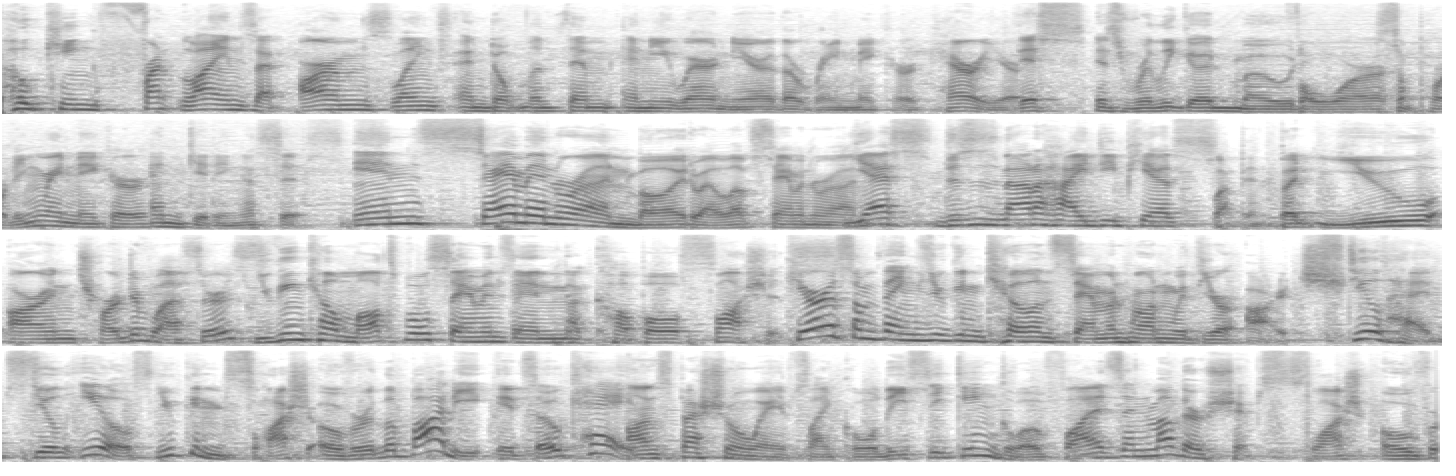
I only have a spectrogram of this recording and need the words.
poking front lines at arm's length and don't let them anywhere near the Rainmaker carrier. This is really good mode for supporting Rainmaker and getting assists. In Salmon Run, boy do I love Salmon Run. Yes, this is not a high DPS weapon, but you are in charge of lessers. You can kill multiple salmons in a couple sloshes. Here are some things you can kill in Salmon Run with your arch. Steelhead, steel eels, you can slosh over the body, it's okay. On special waves like Goldie Seeking, Glowflies, and Motherships, slosh over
